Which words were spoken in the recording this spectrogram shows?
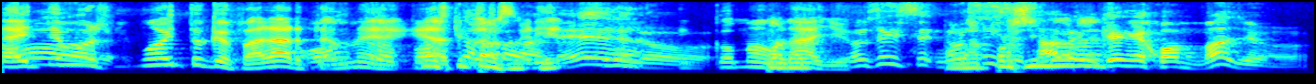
aí temos moito que falar Outro tamén. Podcast, como un allo. Non sei se, non sei se saben vez... quen é Juan Mayo.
